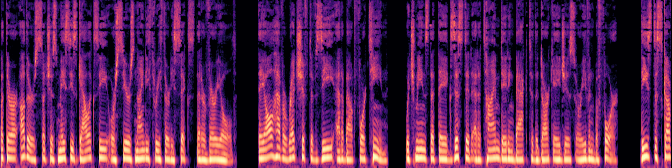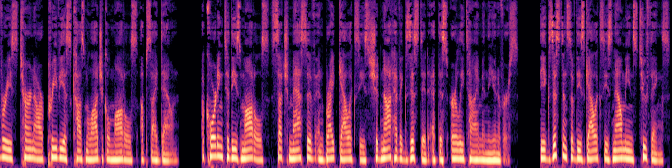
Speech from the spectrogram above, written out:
but there are others such as Maisie's Galaxy or CEERS 9336 that are very old. They all have a redshift of Z at about 14, which means that they existed at a time dating back to the Dark Ages or even before. These discoveries turn our previous cosmological models upside down. According to these models, such massive and bright galaxies should not have existed at this early time in the universe. The existence of these galaxies now means two things.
